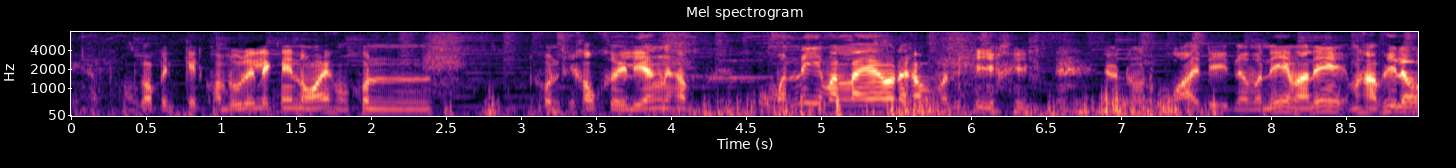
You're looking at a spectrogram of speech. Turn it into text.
นี่ครับผมก็เป็นเกร็ดความรู้เล็ก ๆ น้อยๆของคนคนที่เขาเคยเลี้ยงนะครับโอ้มันนี่มาแล้วนะครับมันนี่เดี๋ยวโดนควายดีดนะมันนี่มานี่มาหาพี่เร็ว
